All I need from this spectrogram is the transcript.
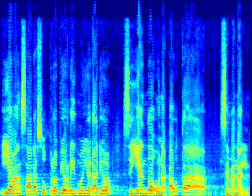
y avanzar a su propio ritmo y horario siguiendo una pauta semanal.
